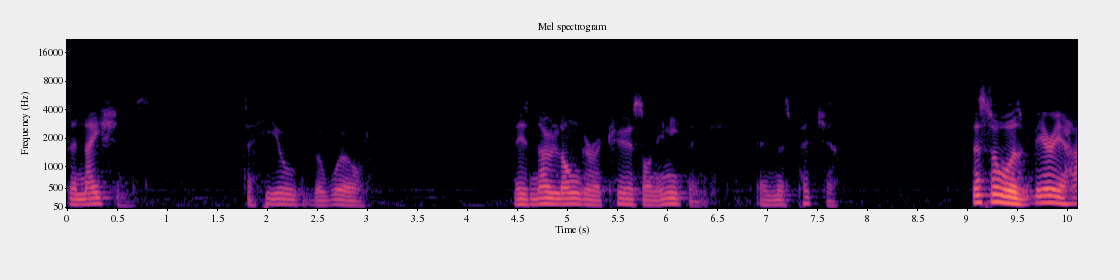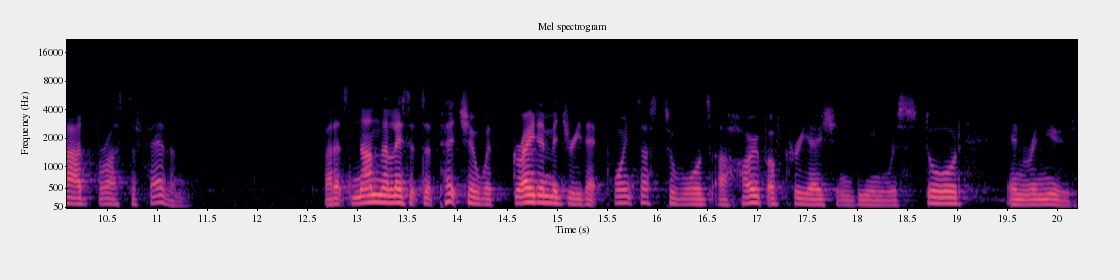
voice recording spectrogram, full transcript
the nations, to heal the world. There's no longer a curse on anything in this picture. This all is very hard for us to fathom. But it's nonetheless, it's a picture with great imagery that points us towards a hope of creation being restored and renewed.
